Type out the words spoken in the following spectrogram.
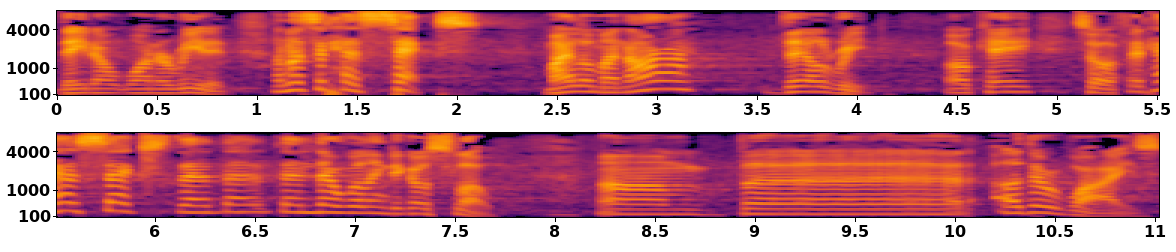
they don't want to read it unless it has sex. Milo Manara, they'll read. Okay, so if it has sex, then, then they're willing to go slow. Um, but otherwise,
